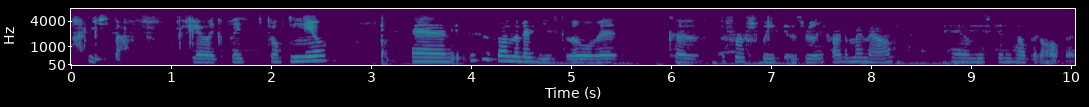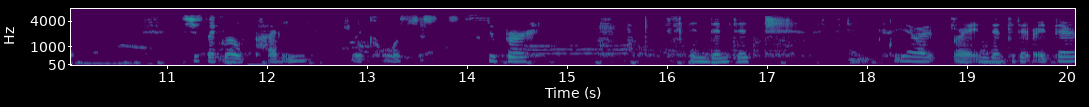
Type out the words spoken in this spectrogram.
puppy stuff. If you have like a place that's poking you. And this is one that I've used a little bit because the first week it was really hard on my mouth, and this didn't help at all. But it's just like a little putty. It's really cool. It's just super indented. See how I, I indented it right there?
